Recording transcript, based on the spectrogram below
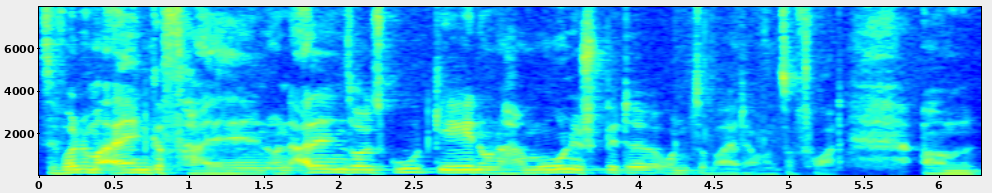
Sie wollen immer allen gefallen und allen soll es gut gehen und harmonisch bitte und so weiter und so fort. Ähm,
